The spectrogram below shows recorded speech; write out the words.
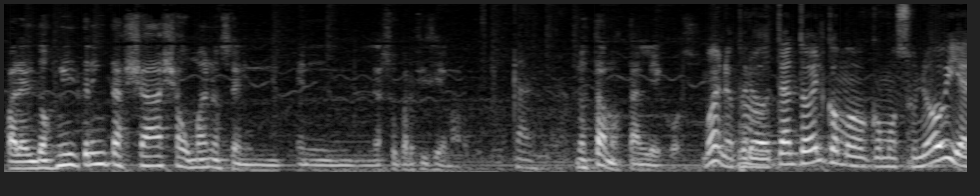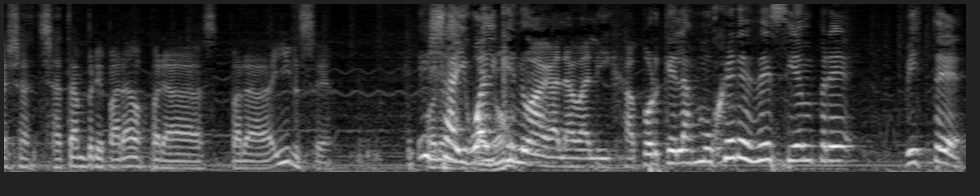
para el 2030 ya haya humanos en, en la superficie de Marte. Me encanta. No estamos tan lejos. Bueno, pero No. tanto él como, como su novia ya, ya están preparados para, para irse. Ella Bueno, igual bueno. que no haga la valija, porque las mujeres de siempre, viste,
